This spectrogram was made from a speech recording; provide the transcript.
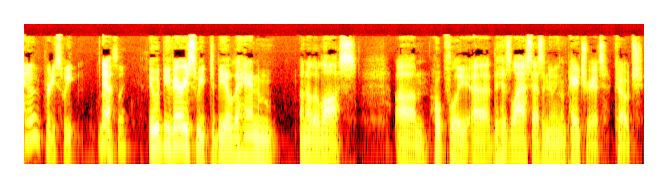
Yeah, that'd be pretty sweet. Yeah. Honestly. It would be very sweet to be able to hand him another loss. Um, hopefully, uh, his last as a New England Patriot coach.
